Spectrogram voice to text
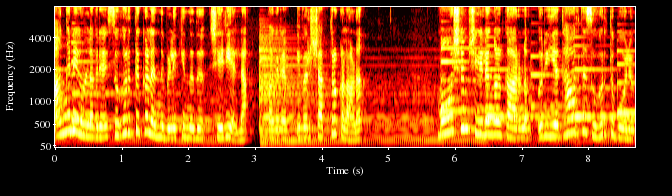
അങ്ങനെയുള്ളവരെ സുഹൃത്തുക്കൾ എന്ന് വിളിക്കുന്നത് ശരിയല്ല. പകരം ഇവർ ശത്രുക്കളാണ്. മോശം ശീലങ്ങൾ കാരണം ഒരു യഥാർത്ഥ സുഹൃത്ത് പോലും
